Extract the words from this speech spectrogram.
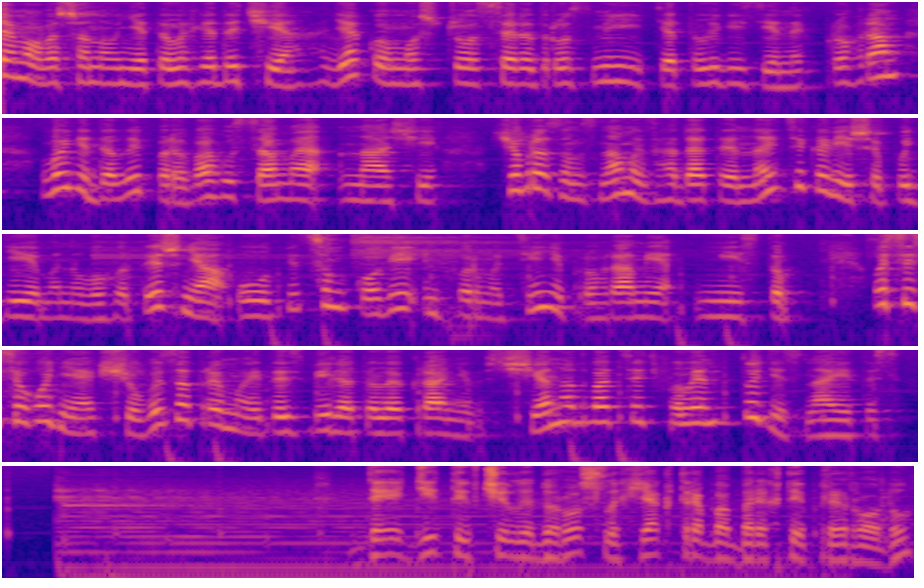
Вітаємо вас, шановні телеглядачі. Дякуємо, що серед розмаїття телевізійних програм ви віддали перевагу саме нашій, щоб разом з нами згадати найцікавіші події минулого тижня у підсумковій інформаційній програмі Місто. Ось і сьогодні, якщо ви затримаєтесь біля телеекранів ще на 20 хвилин, то дізнаєтесь. де діти вчили дорослих, як треба берегти природу,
